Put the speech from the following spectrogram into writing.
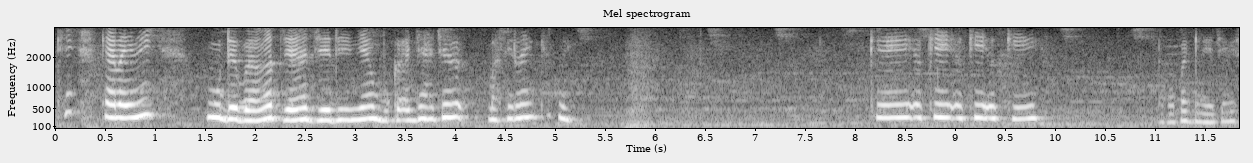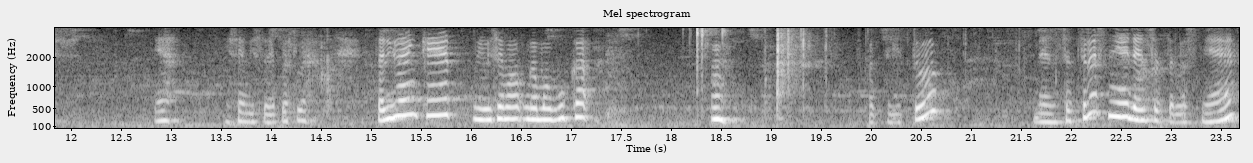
Oke karena ini mudah banget ya. Jadinya bukanya aja masih lengket nih Oke, oke, oke, oke. Gak apa-apa gini aja wis. Ya, bisa di staples lah. Tadi lengket, nggak bisa mau nggak mau buka. Hmm. Seperti itu. Dan seterusnya dan seterusnya.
